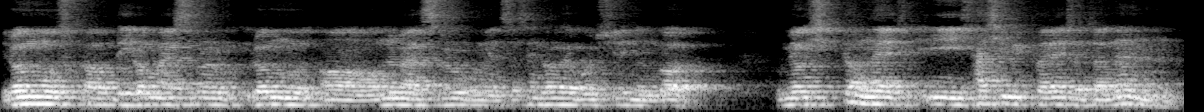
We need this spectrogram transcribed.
이런 모습 가운데 이런 말씀을 이런 어, 오늘 말씀을 보면서 생각해 볼 수 있는 것 분명 시편의 이 42편의 저자는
